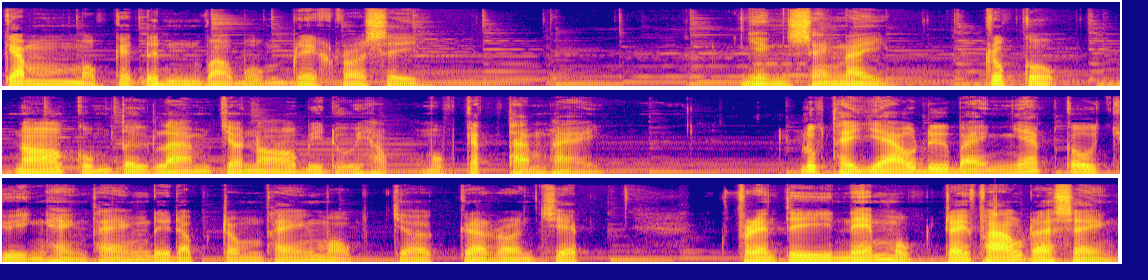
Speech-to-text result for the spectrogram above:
găm một cái đinh vào bụng DeCrossy. Nhưng sáng nay, rốt cuộc, nó cũng tự làm cho nó bị đuổi học một cách thảm hại. Lúc thầy giáo đưa bản nháp câu chuyện hàng tháng để đọc trong tháng 1 cho Caron chép, Franti ném một trái pháo ra sàn.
